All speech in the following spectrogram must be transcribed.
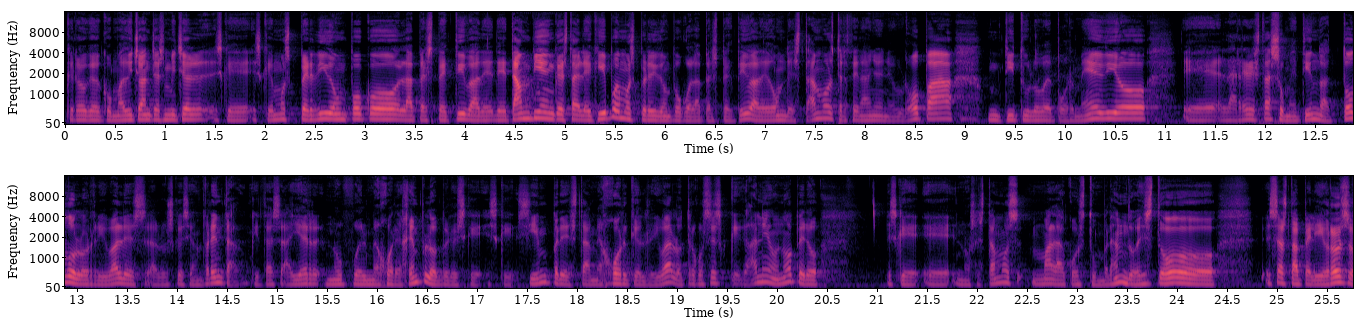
creo que, como ha dicho antes Michel, es que, es que hemos perdido un poco la perspectiva de, tan bien que está el equipo, hemos perdido un poco la perspectiva de dónde estamos, tercer año en Europa, un título de por medio. Eh, la Real está sometiendo a todos los rivales a los que se enfrenta. Quizás ayer no fue el mejor ejemplo, pero es que, es que siempre está mejor que el rival. Otra cosa es que gane o no, pero es que eh, nos estamos mal acostumbrando. Esto es hasta peligroso.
